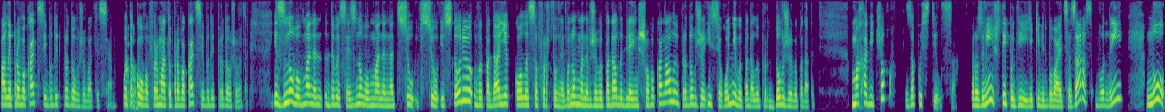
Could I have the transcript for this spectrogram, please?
Але провокації будуть продовжуватися. От такого формату провокації будуть продовжувати. І знову в мене дивися, і знову в мене на цю всю історію випадає колесо фортуни. Воно в мене вже випадало для іншого каналу і продовжує і сьогодні випадало, і продовжує випадати. Маховічок запустився. Розумієш, ті події, які відбуваються зараз, вони ну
